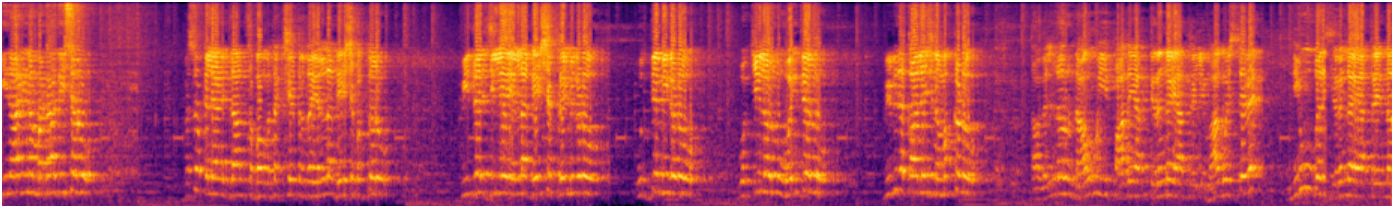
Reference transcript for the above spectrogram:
ಈ ನಾಡಿನ ಮಠಾಧೀಶರು, ಬಸವ ಕಲ್ಯಾಣ ವಿಧಾನಸಭಾ ಮತಕ್ಷೇತ್ರದ ಎಲ್ಲ ದೇಶಭಕ್ತರು, ಬೀದರ್ ಜಿಲ್ಲೆಯ ಎಲ್ಲ ದೇಶ ಪ್ರೇಮಿಗಳು ಉದ್ಯಮಿಗಳು, ವಕೀಲರು, ವೈದ್ಯರು, ವಿವಿಧ ಕಾಲೇಜಿನ ಮಕ್ಕಳು, ತಾವೆಲ್ಲರೂ ನಾವು ಈ ಪಾದಯಾತ್ರೆ, ತಿರಂಗ ಯಾತ್ರೆಯಲ್ಲಿ ಭಾಗವಹಿಸ್ತೇವೆ ನೀವು ಬರೀ ತಿರಂಗ ಯಾತ್ರೆಯನ್ನ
